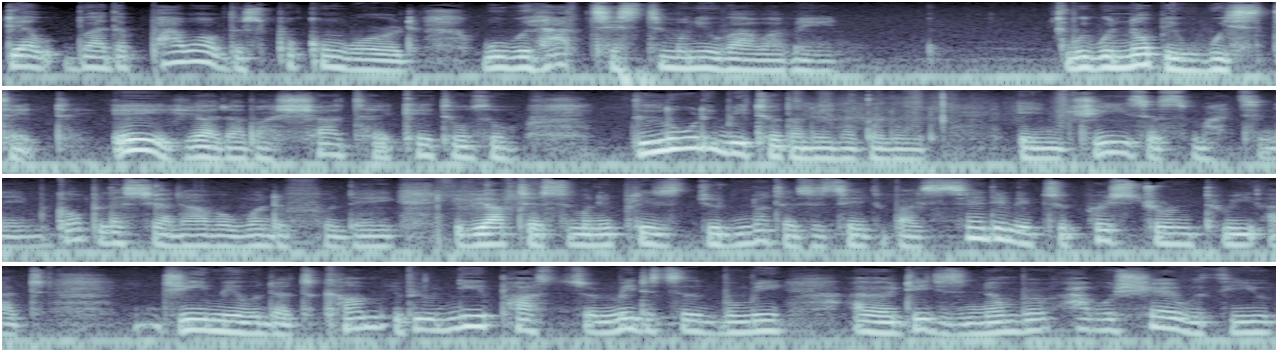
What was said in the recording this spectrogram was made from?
there, by the power of the spoken word, we will have testimony of our men. We will not be wasted. Eh. Glory be to the name of the Lord. In Jesus' mighty name. God bless you and have a wonderful day. If you have testimony, please do not hesitate by sending it to presstron3 at gmail.com. If you need Pastor Minister Bunmi Ayodeji's number, I will share with you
